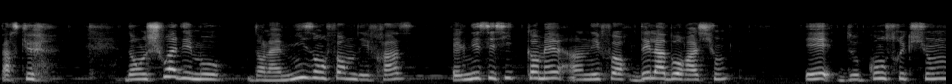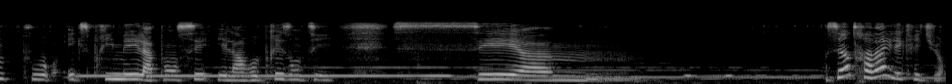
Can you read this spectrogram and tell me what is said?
Parce que dans le choix des mots, dans la mise en forme des phrases, elle nécessite quand même un effort d'élaboration et de construction pour exprimer la pensée et la représenter. C'est... Euh, un travail l'écriture.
